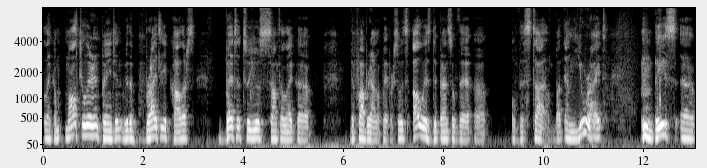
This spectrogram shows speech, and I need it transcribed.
like a multi-layering painting with a brightly colors, better to use something like uh, the Fabriano paper. So it always depends of the uh, of the style. But and you're right, this uh,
